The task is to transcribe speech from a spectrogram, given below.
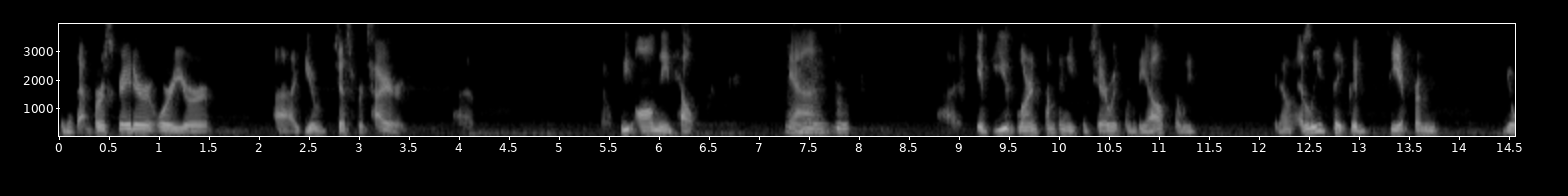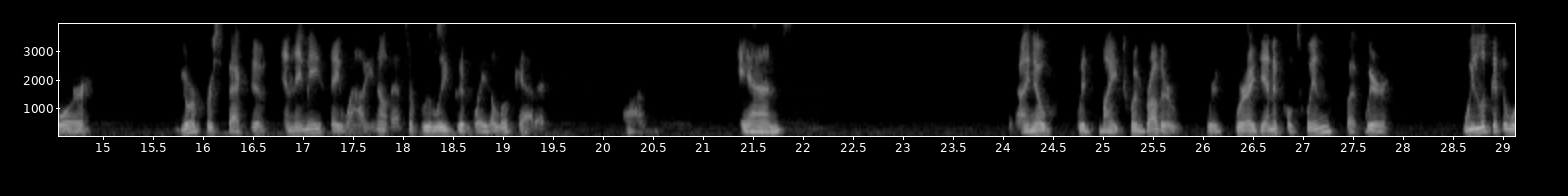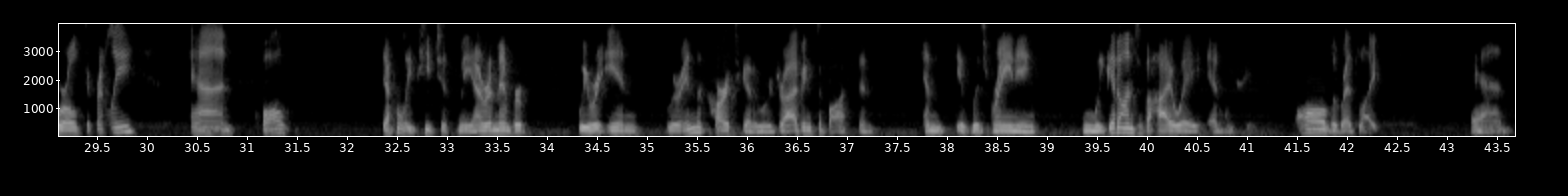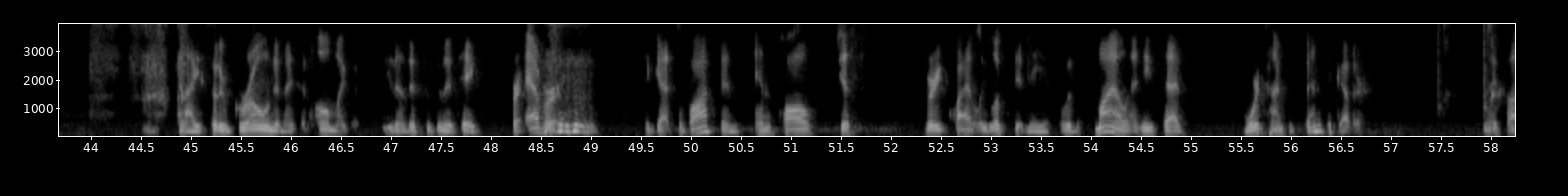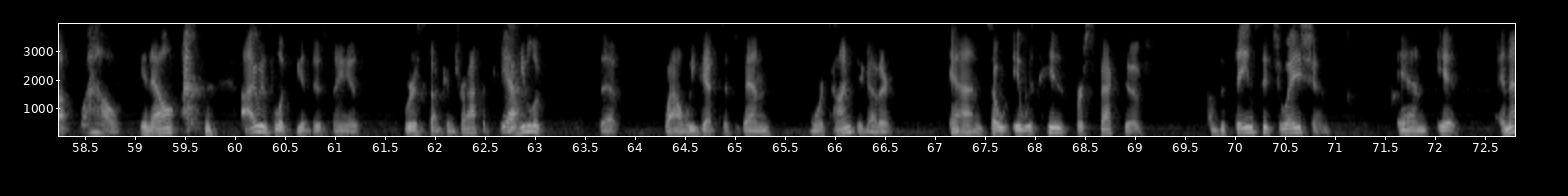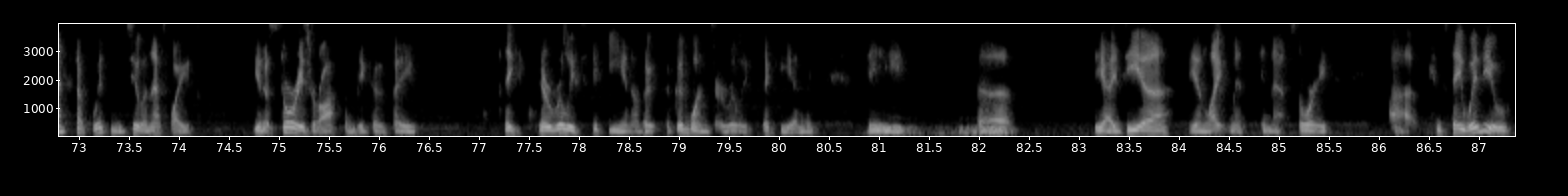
you know that first grader or you're uh, you're just retired, uh, you know, we all need help, mm-hmm. and uh, if you've learned something, you can share with somebody else. So we, you know, at least they could see it from your your perspective, and they may say, "Wow, you know, that's a really good way to look at it." Um, and I know with my twin brother, we're, we're identical twins, but we're we look at the world differently. And Paul definitely teaches me. I remember we were in we were in the car together. We were driving to Boston, and it was raining. And we get onto the highway, and we see all the red lights, and and I sort of groaned and I said, "Oh my god, you know, this is going to take forever to get to Boston." And Paul just very quietly looked at me with a smile and he said, "More time to spend together." And I thought, "Wow, you know, I was looking at this thing as we're stuck in traffic." Yeah. And he looked that, "Wow, we get to spend more time together." And so it was his perspective of the same situation, and it and that stuck with me too. And that's why, you know, stories are awesome because they they they're really sticky. You know, the, the good ones are really sticky, and the the the the idea, the enlightenment in that story uh, can stay with you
